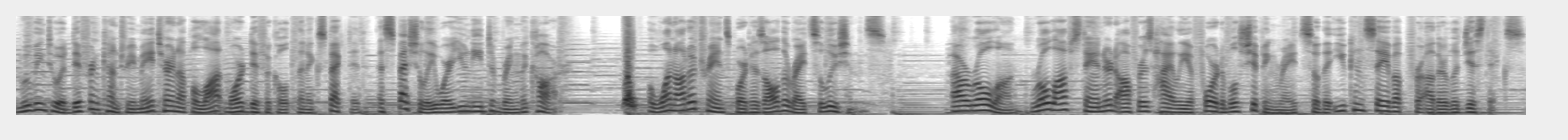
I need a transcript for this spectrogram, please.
Moving to a different country may turn up a lot more difficult than expected, especially where you need to bring the car. A-1 Auto Transport has all the right solutions. Our roll-on, roll-off standard offers highly affordable shipping rates so that you can save up for other logistics.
